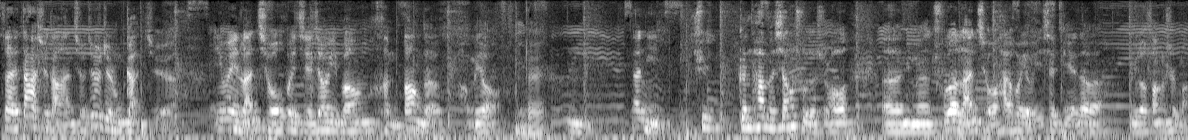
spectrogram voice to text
在大学打篮球就是这种感觉，因为篮球会结交一帮很棒的朋友。对，嗯，那你去跟他们相处的时候，呃，你们除了篮球，还会有一些别的娱乐方式吗？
